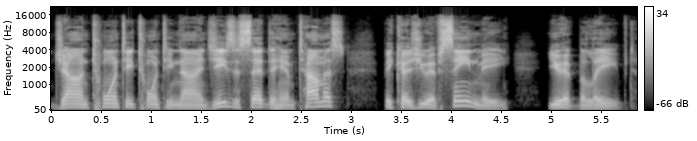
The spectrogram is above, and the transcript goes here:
John 20, 29. Jesus said to him, Thomas, because you have seen me, you have believed.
